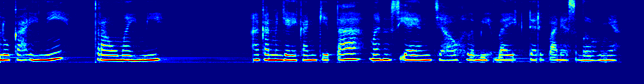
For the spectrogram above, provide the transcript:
luka ini, trauma ini, akan menjadikan kita manusia yang jauh lebih baik daripada sebelumnya.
